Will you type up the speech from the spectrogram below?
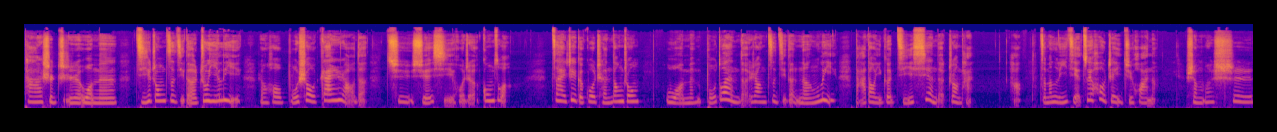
它是指我们集中自己的注意力，然后不受干扰的去学习或者工作，在这个过程当中。我们不断的让自己的能力达到一个极限的状态。好，怎么理解最后这一句话呢？什么是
